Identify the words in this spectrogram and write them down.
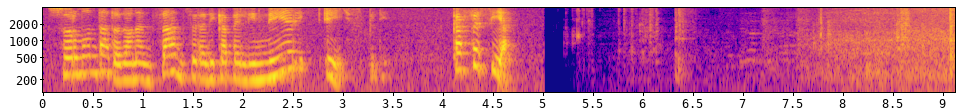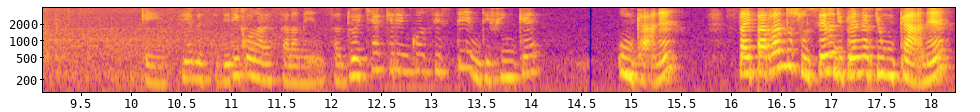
sormontato da una zazzera di capelli neri e ispidi. Caffè sia! E insieme si dirigono alla sala mensa, due chiacchiere inconsistenti finché. Un cane? Stai parlando sul serio di prenderti un cane?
